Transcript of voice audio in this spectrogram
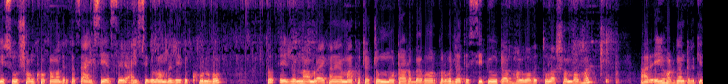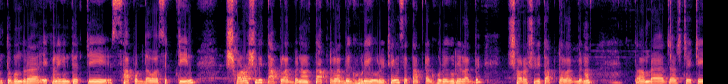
কিছু সংখ্যক আমাদের কাছে আইসি আছে আইসিগুলো আমরা যেহেতু খুলবো তো এই জন্য আমরা এখানে মাথাটা একটু মোটা ব্যবহার করব যাতে সিপিউটা ভালোভাবে তোলা সম্ভব হয়। আর এই হটগানটার কিন্তু বন্ধুরা, এখানে কিন্তু একটি সাপোর্ট দেওয়া আছে টিন। সরাসরি তাপ লাগবে না, তাপটা লাগবে ঘুরে ঘুরে, ঠিক আছে? তাপটা ঘুরে ঘুরে লাগবে, সরাসরি তাপটা লাগবে না। তো আমরা জাস্ট এটি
